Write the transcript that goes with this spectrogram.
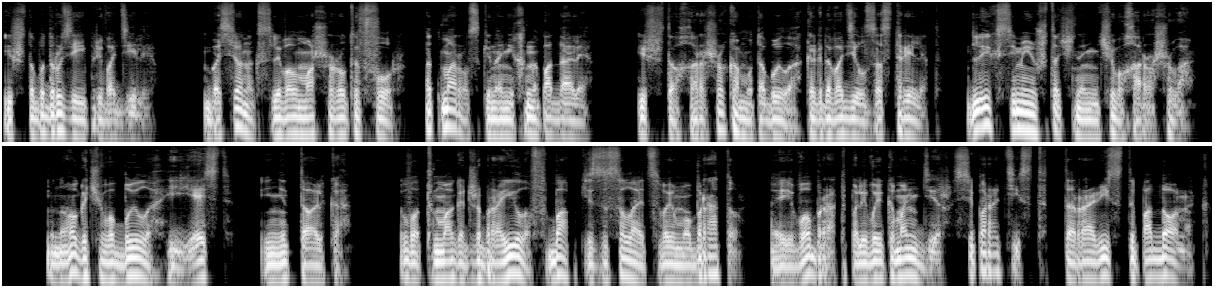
и чтобы друзей приводили. Босенок сливал маршруты фур, отморозки на них нападали. И что, хорошо кому-то было, когда водил застрелят? Для их семей уж точно ничего хорошего. Много чего было и есть, и не только. Вот мага Джабраилов бабки засылает своему брату, а его брат — полевой командир, сепаратист, террорист и подонок.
